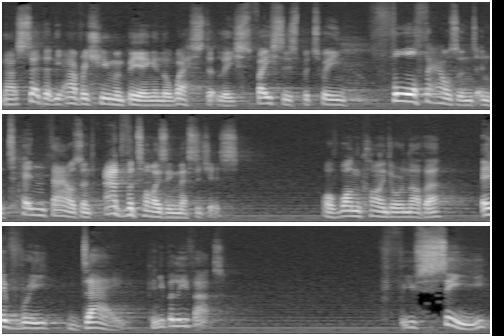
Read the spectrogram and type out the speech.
Now, it's said that the average human being in the West, at least, faces between 4,000 and 10,000 advertising messages of one kind or another every day. Can you believe that? You see,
